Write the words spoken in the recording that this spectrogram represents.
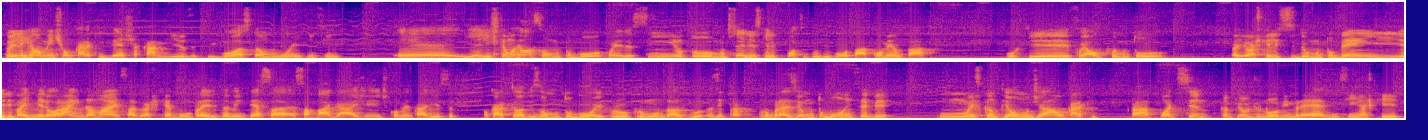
Então ele realmente é um cara que veste a camisa, que gosta muito, enfim. É, e a gente tem uma relação muito boa com ele, assim. Eu tô muito feliz que ele possa, inclusive, voltar a comentar porque foi algo que foi muito. Eu acho que ele se deu muito bem e ele vai melhorar ainda mais, sabe? Eu acho que é bom para ele também ter essa, essa bagagem de comentarista. É um cara que tem uma visão muito boa aí pro, pro mundo das lutas e para pro Brasil é muito bom receber um ex-campeão mundial, um cara que tá, pode ser campeão de novo em breve, enfim, acho que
